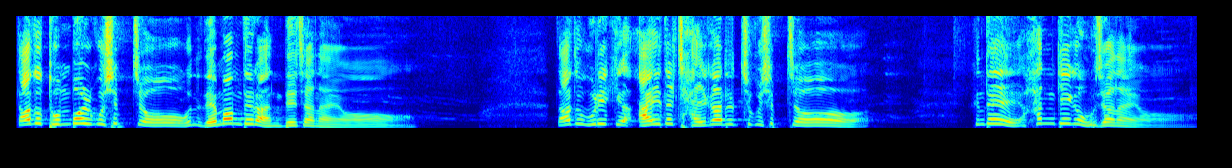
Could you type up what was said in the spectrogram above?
나도 돈 벌고 싶죠. 근데 내 마음대로 안 되잖아요. 나도 우리 아이들 잘 가르치고 싶죠. 근데 한계가 오잖아요.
